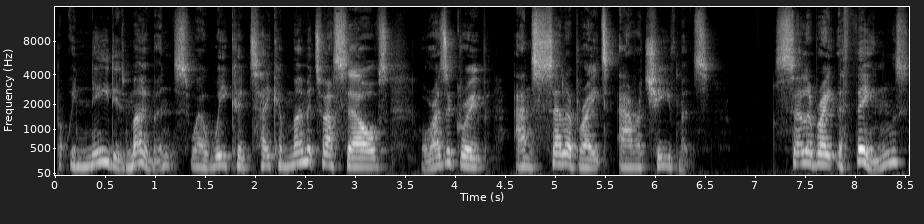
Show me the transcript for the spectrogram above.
But we needed moments where we could take a moment to ourselves or as a group and celebrate our achievements. Celebrate the things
